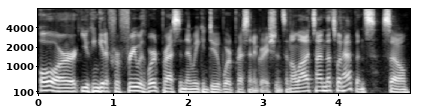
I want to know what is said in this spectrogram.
Or you can get it for free with WordPress and then we can do WordPress integrations. And a lot of time that's what happens. So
